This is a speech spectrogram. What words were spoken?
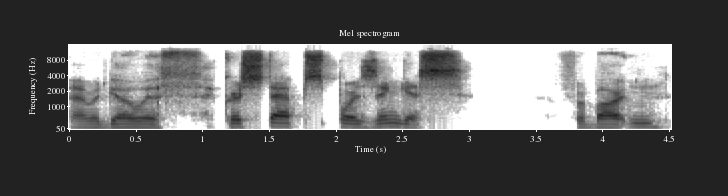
I would go with Kristaps Porzingis for Barton.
